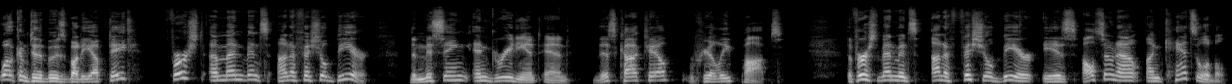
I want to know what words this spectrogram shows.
Welcome to the Booze Buddy Update. First Amendment's unofficial beer, the missing ingredient, and this cocktail really pops. The First Amendment's unofficial beer is also now uncancelable.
